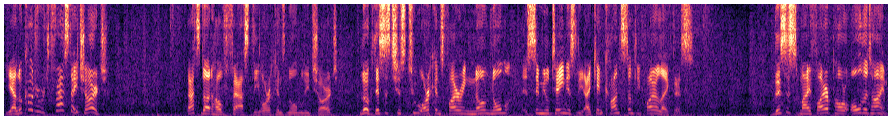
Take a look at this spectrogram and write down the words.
Yeah, look how fast they charge! That's not how fast the Orkans normally charge. Look, this is just two Orkans firing no normal simultaneously. I can constantly fire like this. This is my firepower all the time.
